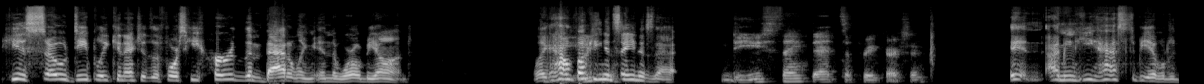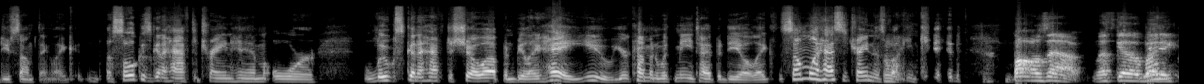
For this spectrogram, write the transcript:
He is so deeply connected to the force. He heard them battling in the world beyond. Like how fucking insane is that? Do you think that's a precursor? It, I mean, he has to be able to do something. Like Ahsoka's gonna have to train him, or Luke's gonna have to show up and be like, "Hey, you, you're coming with me," type of deal. Like someone has to train this Hmm. fucking kid. Balls out. Let's go, buddy.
